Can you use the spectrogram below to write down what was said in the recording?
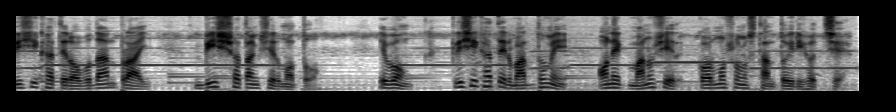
কৃষিখাতের অবদান প্রায় বিশ শতাংশের মতো এবং কৃষিখাতের মাধ্যমে অনেক মানুষের কর্মসংস্থান তৈরি হচ্ছে।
